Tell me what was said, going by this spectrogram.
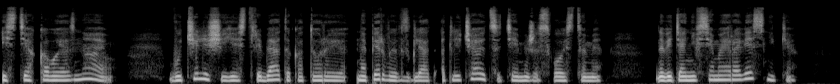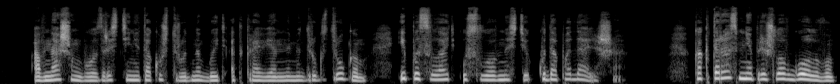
Из тех, кого я знаю, в училище есть ребята, которые, на первый взгляд, отличаются теми же свойствами, но ведь они все мои ровесники. А в нашем возрасте не так уж трудно быть откровенными друг с другом и посылать условности куда подальше. Как-то раз мне пришло в голову,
